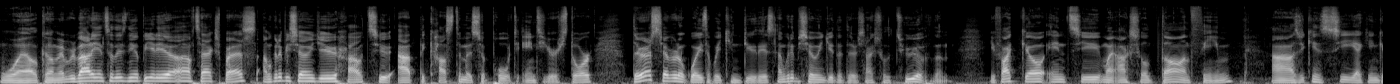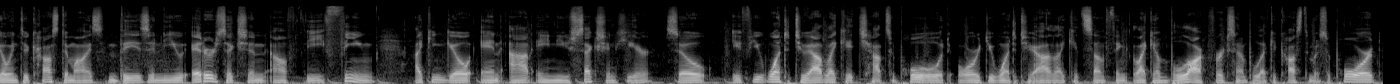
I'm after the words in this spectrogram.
Welcome everybody into this new video of TechExpress. I'm going to be showing you how to add the customer support into your store. There are several ways that we can do this. I'm going to be showing you that there's actually two of them. If I go into my actual Dawn theme, as you can see, I can go into customize. A new editor section of the theme. I can go and add a new section here. So if you wanted to add like a chat support or you wanted to add like it's something like a block, for example, like a customer support,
